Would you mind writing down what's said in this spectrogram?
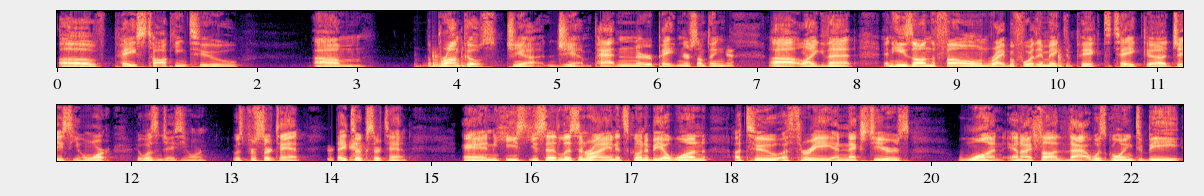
of Pace talking to um, the Broncos GM, Patton or Peyton or something yeah. uh, like that, and he's on the phone right before they make the pick to take uh, Jaycee Horn. It wasn't Jaycee Horn. It was for Surtain. They took Surtain, and he's you said, "Listen, Ryan, it's going to be a one, a two, a three, and next year's one." And I thought that was going to be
